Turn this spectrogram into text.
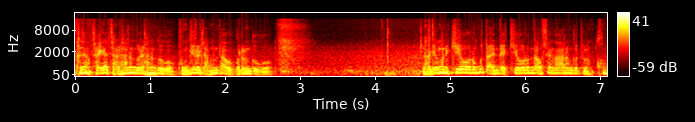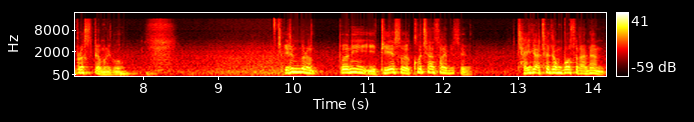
그냥 자기가 잘 하는 걸 하는 거고, 군기를 잡는다고 그런 거고, 나경원이 기어오른 것도 아닌데 기어오른다고 생각하는 것들은 콤플렉스 때문이고, 이런 거는 뻔히 이 뒤에서 코치한 사람이 있어요. 자기가 최종 보스라면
